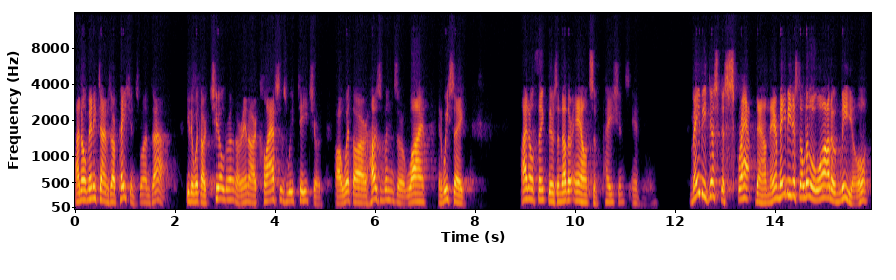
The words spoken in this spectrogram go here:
I know many times our patience runs out, either with our children or in our classes we teach or, or with our husbands or wife, and we say, I don't think there's another ounce of patience in me. Maybe just a scrap down there, maybe just a little wad of meal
